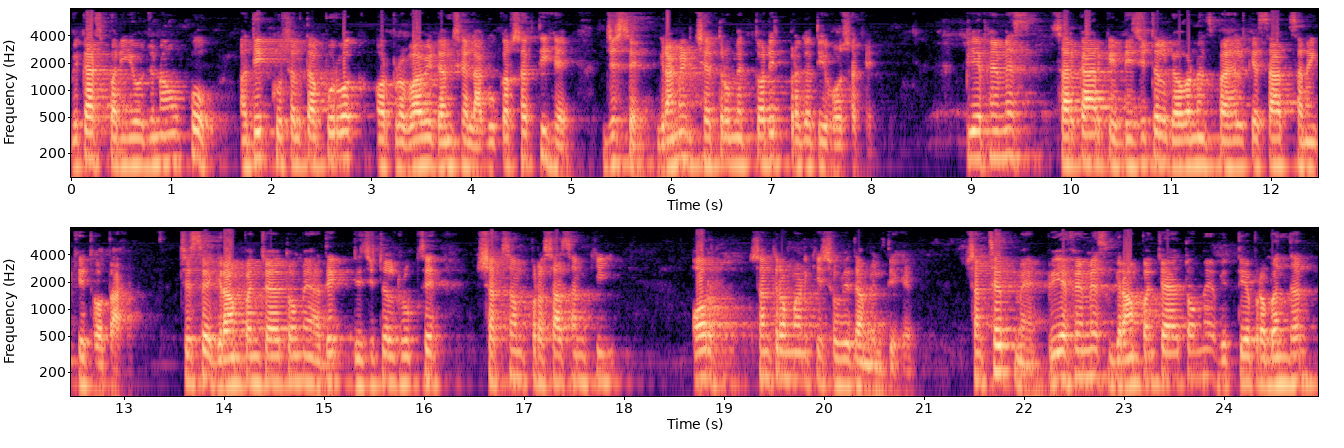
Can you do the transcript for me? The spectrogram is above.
विकास परियोजनाओं को अधिक कुशलतापूर्वक और प्रभावी ढंग से लागू कर सकती है, जिससे ग्रामीण क्षेत्रों में त्वरित प्रगति हो सके। पीएफएमएस सरकार की डिजिटल गवर्नेंस पहल के साथ संरेखित होता है। जिससे ग्राम पंचायतों में अधिक डिजिटल रूप से सक्षम प्रशासन की और संक्रमण की सुविधा मिलती है। संक्षेप में पीएफएमएस ग्राम पंचायतों में वित्तीय प्रबंधन,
